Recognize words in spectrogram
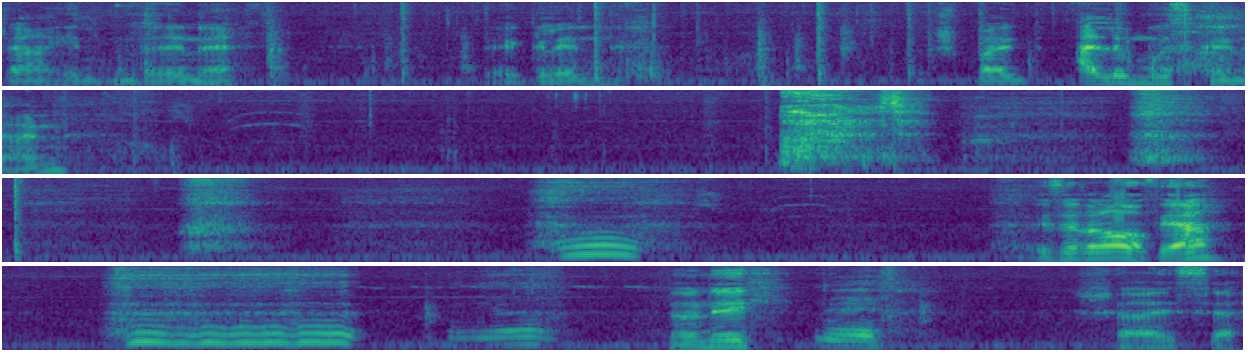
Da hinten drinne. Der Glenn spannt alle Muskeln an. Ist er drauf, ja? Ja. Noch nicht? Nee. Scheiße.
